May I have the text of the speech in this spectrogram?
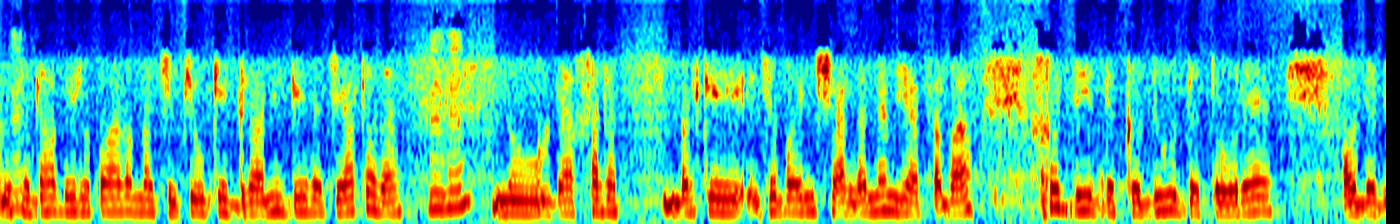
نو زه دا به غواړم چې چونکه ګرانی ډیره زیاته ده نو دا خلک بلکې زه به ان شاء الله نن یا سبا خدای د کدو د توره او د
